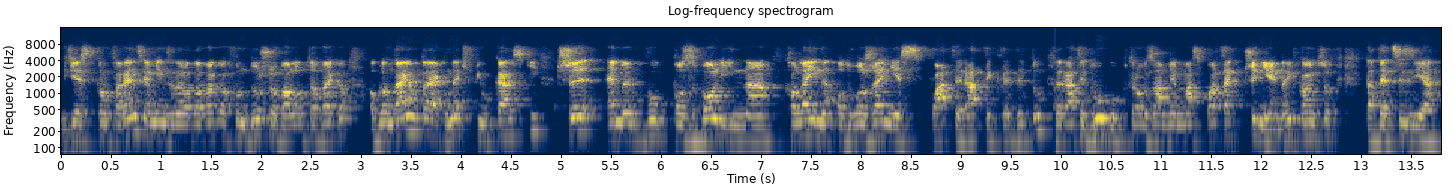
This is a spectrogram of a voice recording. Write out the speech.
gdzie jest konferencja Międzynarodowego Funduszu Walutowego, oglądają to jak mecz piłkarski, czy MFW pozwoli na kolejne odłożenie spłaty raty kredytu, raty długu, którą Zambia ma spłacać, czy nie. No i w końcu ta decyzja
